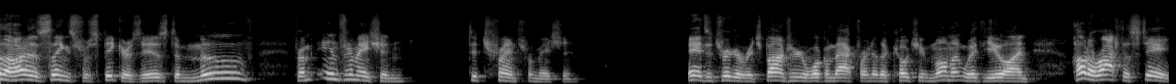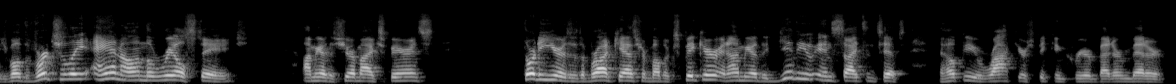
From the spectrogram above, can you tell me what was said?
of the hardest things for speakers is to move from information to transformation. Hey, it's a trigger, Rich Bontrager. Welcome back for another coaching moment with you on how to rock the stage, both virtually and on the real stage. I'm here to share my experience. 30 years as a broadcaster and public speaker, and I'm here to give you insights and tips to help you rock your speaking career better and better,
